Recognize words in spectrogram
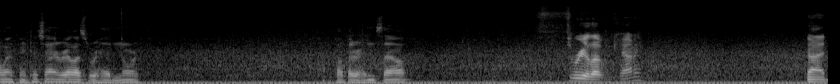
I went paying attention. I didn't realize we were heading north. I thought they were heading south. 311 County. God.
